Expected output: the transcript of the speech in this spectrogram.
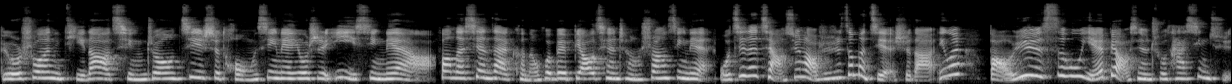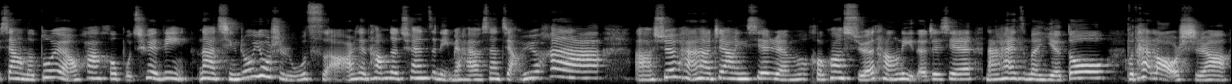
比如说，你提到秦钟既是同性恋又是异性恋啊，放在现在可能会被标签成双性恋。我记得蒋勋老师是这么解释的，因为宝玉似乎也表现出他性取向的多元化和不确定，那秦钟又是如此啊，而且他们的圈子里面还有像蒋玉菡啊、啊薛蟠啊这样一些人，何况学堂里的这些男孩子们也都不太老实啊。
